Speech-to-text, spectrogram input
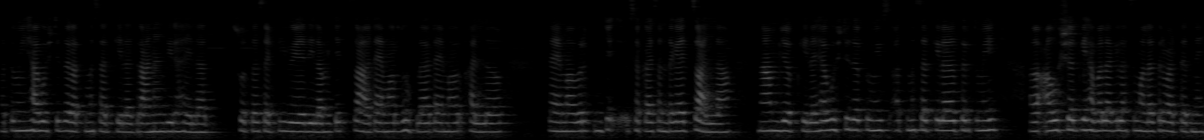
मग तुम्ही ह्या गोष्टी जर आत्मसात केल्या तर आनंदी राहिलात स्वतःसाठी वेळ दिला म्हणजे चा टायमावर झोपला टायमावर खाल्लं टायमावर म्हणजे सकाळ संध्याकाळी चालला नाम जप केला. ह्या गोष्टी जर तुम्ही आत्मसात केल्या तर तुम्ही औषध घ्यावं लागेल असं मला तर वाटत नाही.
